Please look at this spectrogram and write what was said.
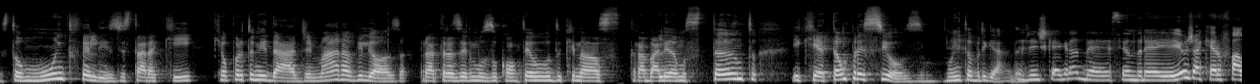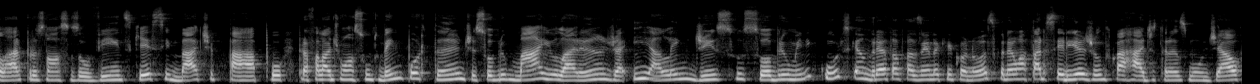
Estou muito feliz de estar aqui que oportunidade maravilhosa para trazermos o conteúdo que nós trabalhamos tanto e que é tão precioso. Muito obrigada. A gente que agradece, Andréia. Eu já quero falar para os nossos ouvintes que esse bate-papo para falar de um assunto bem importante sobre o Maio Laranja e, além disso, sobre o mini curso que a Andréia está fazendo aqui conosco, né? Uma parceria junto com a Rádio Transmundial.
